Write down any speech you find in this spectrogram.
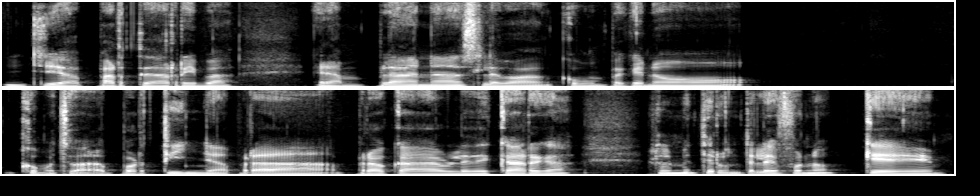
e a parte de arriba eran planas, levaban como un pequeno como chamar a portiña para, para o cable de carga. Realmente era un teléfono que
